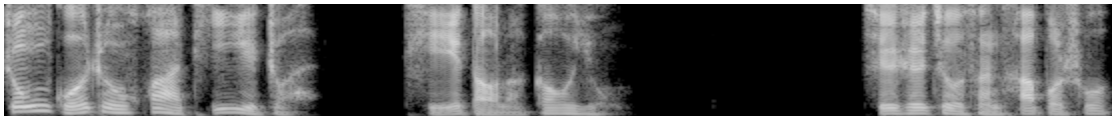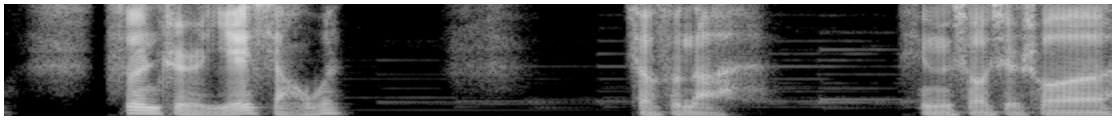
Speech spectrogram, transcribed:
钟国正话题一转，提到了高勇。其实就算他不说，孙志也想问：小孙呐，听消息说。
